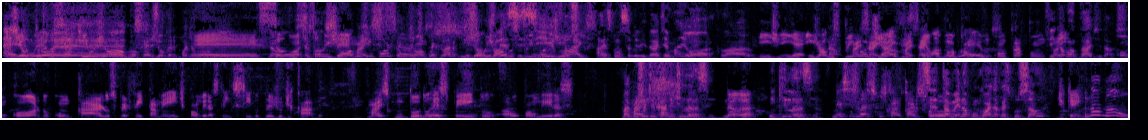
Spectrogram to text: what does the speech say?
É, eu trouxe é- aqui os jogos. Qualquer jogo ele pode ocorrer. É, são, pode são jogos mas são importantes. jogos- É claro que em são jogos, jogos decisivos primordiais. a responsabilidade é maior, claro. Em, e é, em jogos Não, mas aí, primordiais mas aí eu vou colocar um, um erros. contraponto Fica aí. à vontade, Davi. Concordo com o Carlos perfeitamente. Palmeiras tem sido prejudicado. Mas com todo respeito ao Palmeiras. Mas Mas- prejudicado em que lance? Não, hã? Em que lance? nesses lances que os Car- Carlos Você também não concorda com a expulsão? De quem? Não, não.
